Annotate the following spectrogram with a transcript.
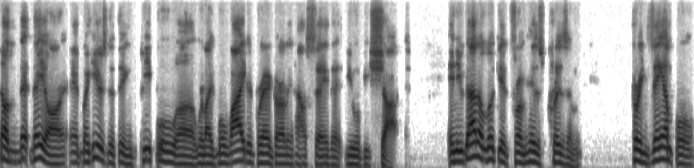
No, th- they are. And, but here's the thing: people uh, were like, "Well, why did Brad Garlinghouse say that you will be shocked?" And you got to look at from his prism. For example,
